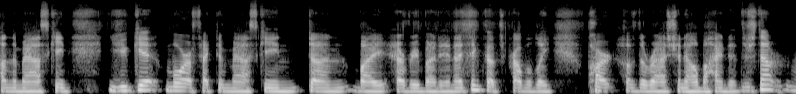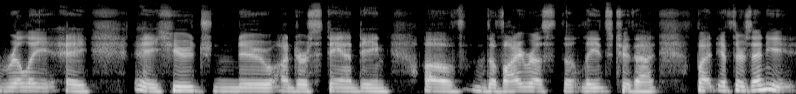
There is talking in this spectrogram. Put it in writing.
on the masking, you get more effective masking done by everybody, and I think that's probably part of the rationale behind it. There's not really a a huge new understanding of the virus that leads to that, but if there's any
